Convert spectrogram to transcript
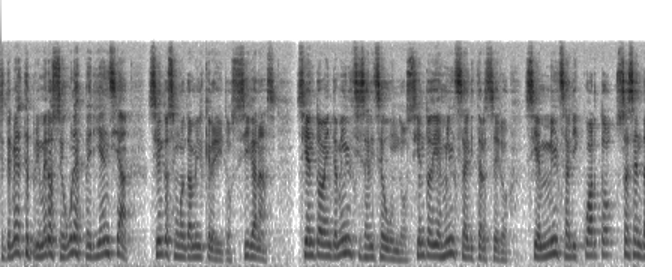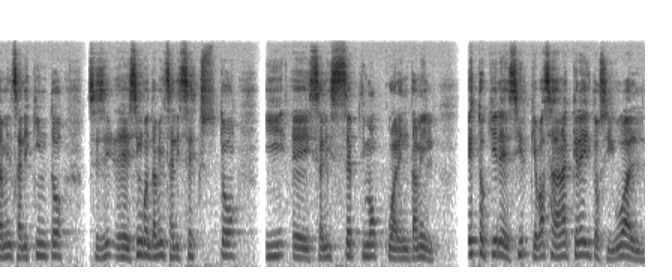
Si terminaste primero según experiencia, 150.000 créditos, si ganás. 120.000 si salís segundo, 110.000 si salís tercero, 100.000 salís cuarto, 60.000 salís quinto, eh, 50.000 salís sexto y eh, salís séptimo, 40.000. ¿Esto quiere decir que vas a ganar créditos igual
